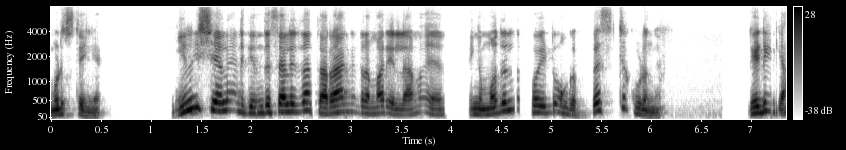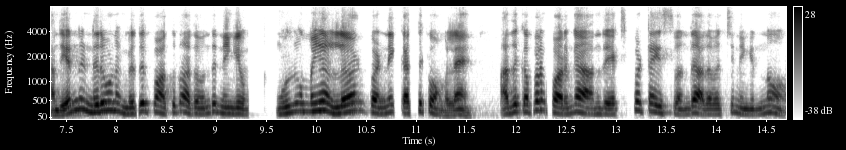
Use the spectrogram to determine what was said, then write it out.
முடிச்சிட்டீங்க. இனிஷியலாக எனக்கு இந்த சேலரி தான் தராங்கன்ற மாதிரி இல்லாமல் நீங்கள் முதல்ல போயிட்டு உங்கள் பெஸ்ட்டை கொடுங்க. டெடிக்கே அந்த என்ன நிறுவனம் எதிர்பார்க்குதோ அதை வந்து நீங்கள் முழுமையாக லேர்ன் பண்ணி கற்றுக்கோங்களேன் அதுக்கப்புறம் பாருங்க அந்த எக்ஸ்பர்டைஸ் வந்து அதை வச்சு நீங்க இன்னும்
